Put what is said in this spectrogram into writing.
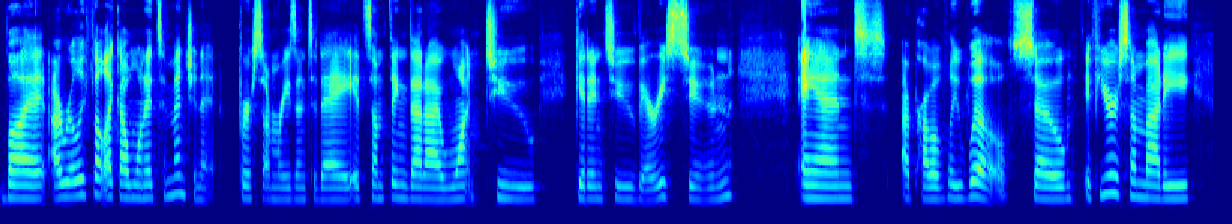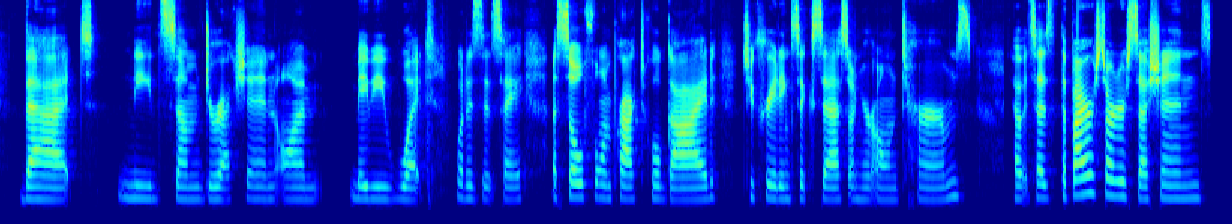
but I really felt like I wanted to mention it for some reason today. It's something that I want to get into very soon, and I probably will. So, if you're somebody that needs some direction on maybe what what does it say a soulful and practical guide to creating success on your own terms oh it says the fire starter sessions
